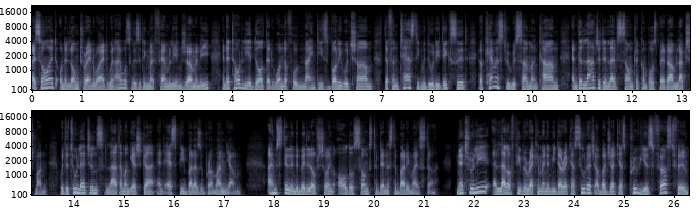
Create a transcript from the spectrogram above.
I saw it on a long train ride when I was visiting my family in Germany, and I totally adored that wonderful 90s Bollywood charm, the fantastic Madhuri Dixit, her chemistry with Salman Khan, and the larger than life soundtrack composed by Ram Lakshman, with the two legends Lata Mangeshkar and S.P. Balasubramaniam. I'm still in the middle of showing all those songs to Dennis the Bodymeister. Naturally, a lot of people recommended me director Sooraj R. Barjatya's previous first film,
